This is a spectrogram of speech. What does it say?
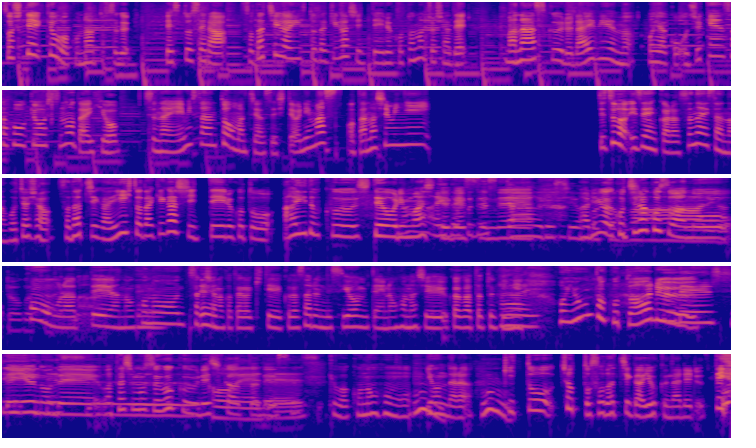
そして今日はこの後すぐベストセラー「育ちがいい人だけが知っていること」の著者でマナースクールライビウム親子お受験作法教室の代表砂井恵美さんとお待ち合わせしております。お楽しみに。実は以前から須内さんのご著書「育ちがいい人だけが知っていること」を愛読しておりましてですね。ありがこちらこそあの本をもらってあの、この作者の方が来てくださるんですよみたいなお話伺った時に、はい、あ読んだことあるっていうので私もすごく嬉しかったです。今日はこの本を読んだら、うん。うん、きっとちょっと育ちが良くなれるっていう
